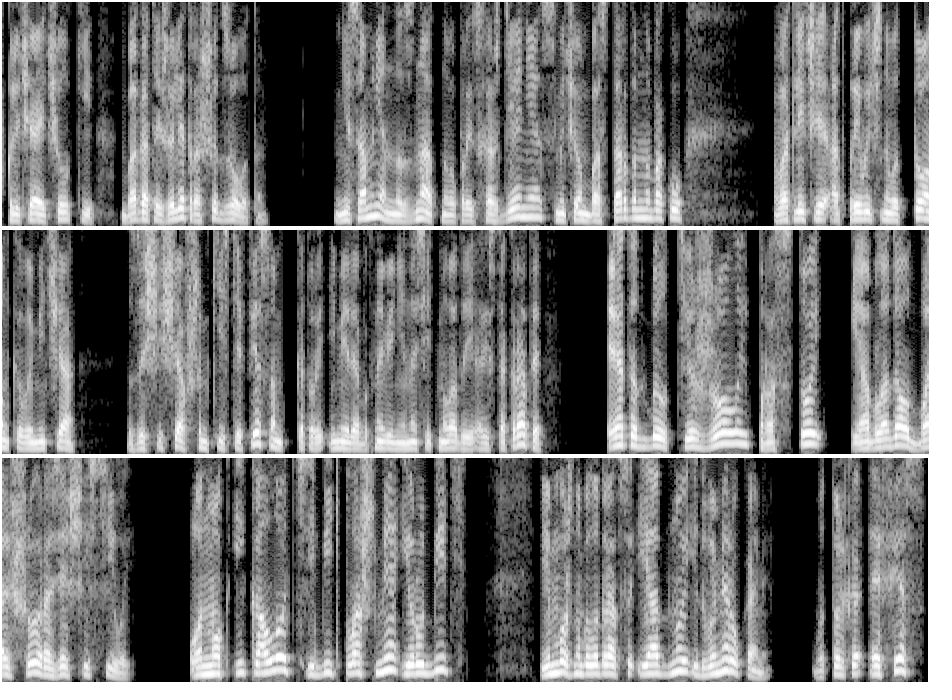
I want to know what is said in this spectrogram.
включая чулки, богатый жилет расшит золотом. Несомненно, знатного происхождения, с мечом-бастардом на боку, в отличие от привычного тонкого меча защищавшим кисть эфесом, который имели обыкновение носить молодые аристократы, этот был тяжелый, простой и обладал большой разящей силой. Он мог и колоть, и бить плашмя, и рубить, и можно было драться и одной, и двумя руками. Вот только Эфес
